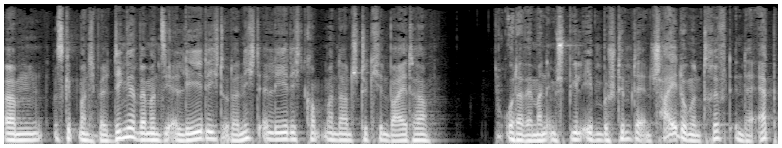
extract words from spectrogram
Ähm, es gibt manchmal Dinge, wenn man sie erledigt oder nicht erledigt, kommt man da ein Stückchen weiter. Oder wenn man im Spiel eben bestimmte Entscheidungen trifft in der App,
